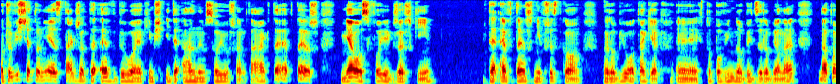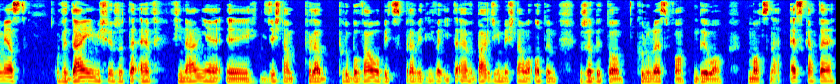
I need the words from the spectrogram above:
Oczywiście to nie jest tak, że TF było jakimś idealnym sojuszem, tak? TF też miało swoje grzeszki, TF też nie wszystko robiło tak, jak e, to powinno być zrobione, natomiast wydaje mi się, że TF finalnie y, gdzieś tam próbowało być sprawiedliwe i TF bardziej myślało o tym, żeby to królestwo było mocne. SKT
